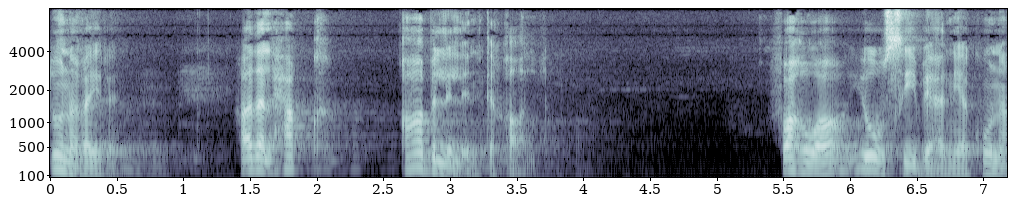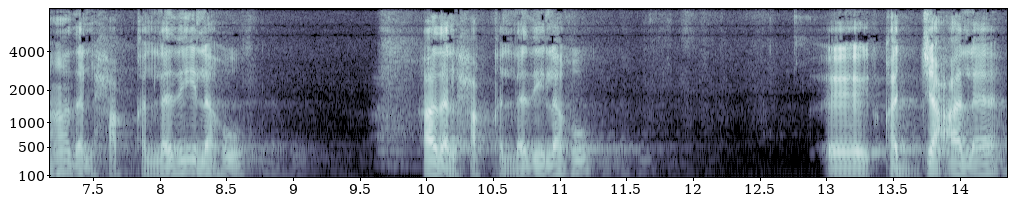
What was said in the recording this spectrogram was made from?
دون غيره. هذا الحق قابل للانتقال. فهو يوصي بأن يكون هذا الحق الذي له هذا الحق الذي له آه، قد جعل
